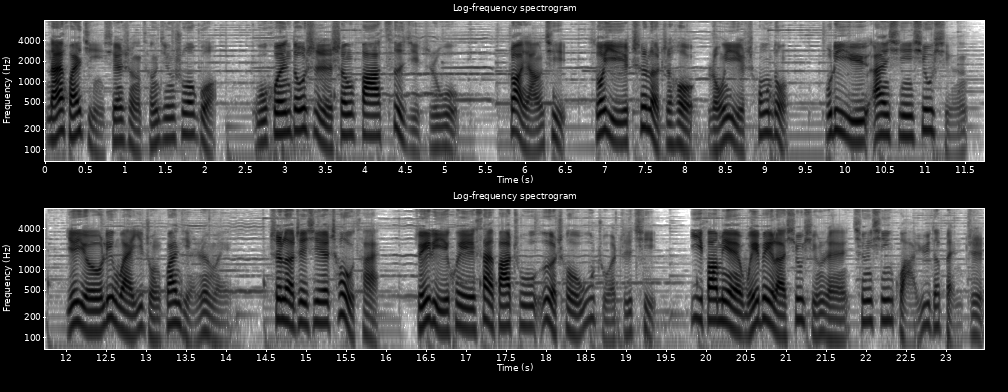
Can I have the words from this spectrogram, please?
南怀瑾先生曾经说过，五荤都是生发刺激之物，壮阳气，所以吃了之后容易冲动，不利于安心修行。也有另外一种观点认为，吃了这些臭菜，嘴里会散发出恶臭污浊之气，一方面违背了修行人清心寡欲的本质，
